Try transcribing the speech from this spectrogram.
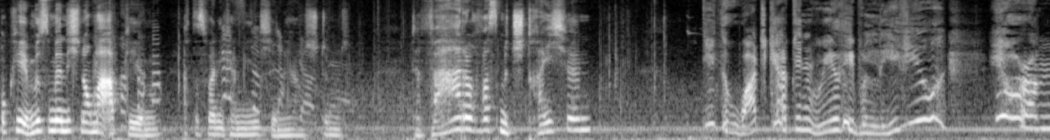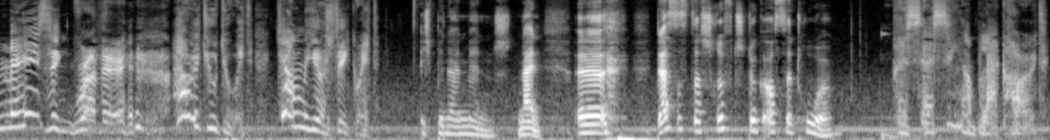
okay, müssen wir nicht nochmal abgeben. Ach, das waren die Kaninchen, ja, stimmt. Da war doch was mit Streicheln. Did the watch captain really believe you? You're amazing, brother. How did you do it? Tell me your secret. Ich bin ein Mensch. Nein, äh, das ist das Schriftstück aus der Truhe. Possessing a black heart.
